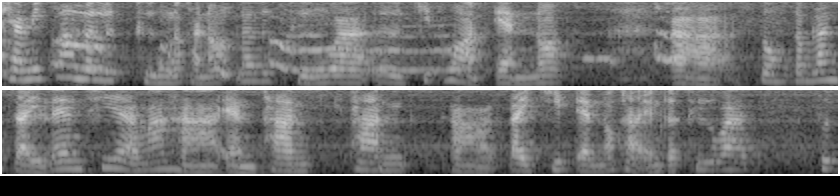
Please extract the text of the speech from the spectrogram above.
แค่มีความระลึกถึงเนาะค่ะเนาะระลึกถึงว่าเออคิดฮอดแอนเนาะอ่าส่งกำลังใจแรงเชียร์มาหาแอนผ่านผ่านอ่าไต่คลิปแอนเนาะค่ะแอนก็ถือว่าสุด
